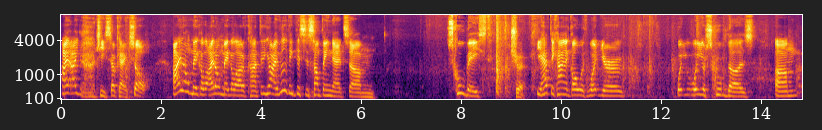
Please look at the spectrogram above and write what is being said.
I, I, jeez, okay. So, I don't make a, I don't make a lot of content. You know, I really think this is something that's um, school based. Sure. You have to kind of go with what your, what you, what your school does. Um,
